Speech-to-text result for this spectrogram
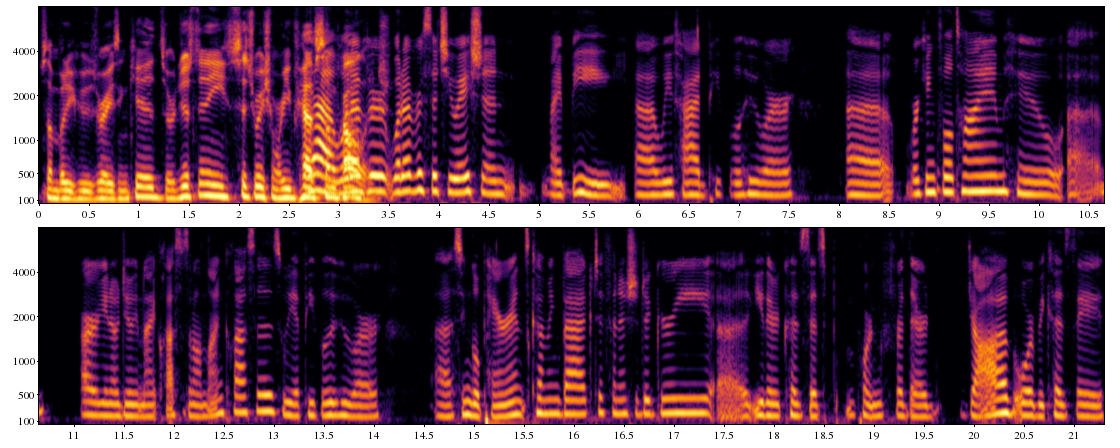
somebody who's raising kids or just any situation where you've had yeah, some whatever, college. Whatever situation might be, uh, we've had people who are uh, working full time who uh, are you know doing night classes and online classes. We have people who are uh, single parents coming back to finish a degree, uh, either because it's important for their job or because they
